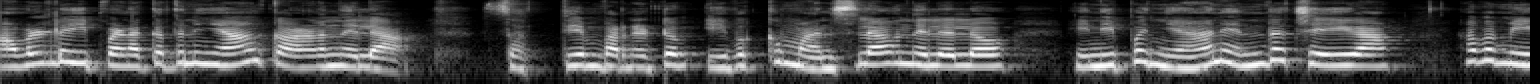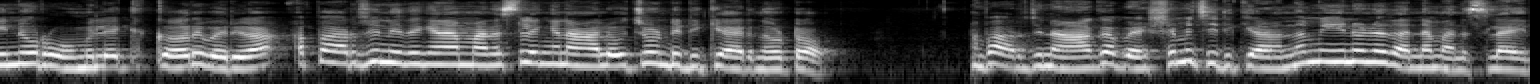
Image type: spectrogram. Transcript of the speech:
അവളുടെ ഈ പിണക്കത്തിന് ഞാൻ കാണുന്നില്ല. സത്യം പറഞ്ഞിട്ടും ഇവക്ക് മനസ്സിലാവുന്നില്ലല്ലോ. ഇനിയിപ്പോൾ ഞാൻ എന്താ ചെയ്യുക? അപ്പോൾ മീനു റൂമിലേക്ക് കയറി വരിക. അപ്പോൾ അർജുൻ ഇതിങ്ങനെ മനസ്സിലിങ്ങനെ ആലോചിച്ചുകൊണ്ടിരിക്കുകയായിരുന്നു കേട്ടോ. അപ്പോൾ അർജുൻ ആകെ വിഷമിച്ചിരിക്കുകയാണെന്ന് മീനുവിന് തന്നെ മനസ്സിലായി.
